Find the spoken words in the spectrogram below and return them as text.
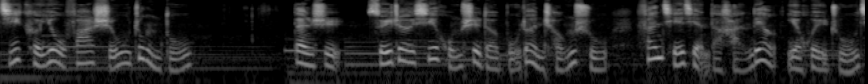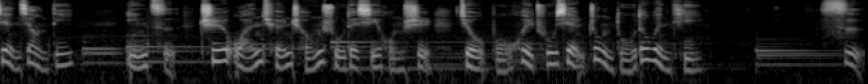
即可诱发食物中毒。但是，随着西红柿的不断成熟，番茄碱的含量也会逐渐降低，因此吃完全成熟的西红柿就不会出现中毒的问题。四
